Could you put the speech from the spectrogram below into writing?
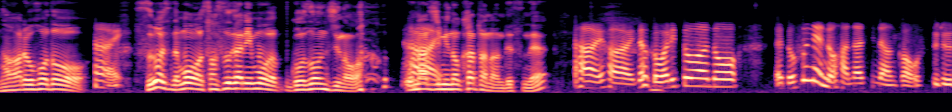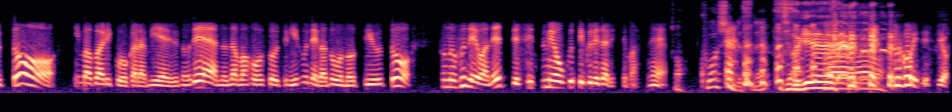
なるほど。はい。すごいですね。もうさすがにもうご存知のおなじみの方なんですね。はい、はい、はい。なんか割とあのえっと船の話なんかをすると今治港から見えるのであの生放送中に船がどうのっていうとその船はねって説明を送ってくれたりしてますね。あ詳しいですね。すげえ。すごいですよ。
